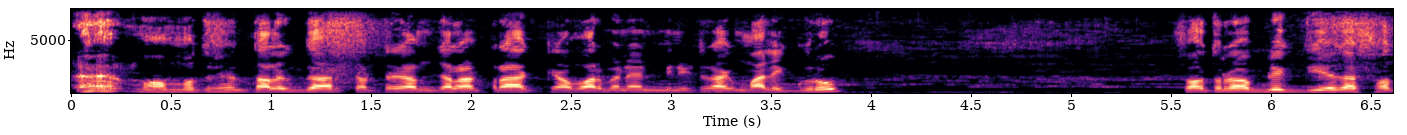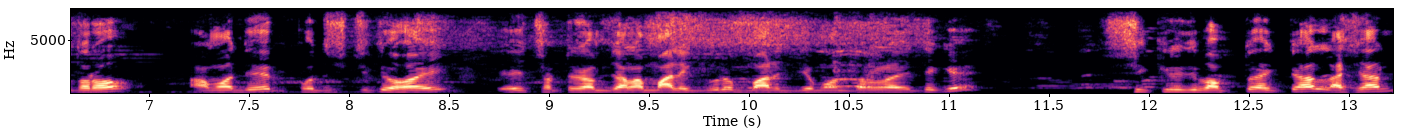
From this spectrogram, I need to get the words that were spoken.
মোহাম্মদ হোসেন তালুকদার, চট্টগ্রাম জেলা truck government and mini truck মালিক গ্রুপ, সতেরো অব্লিক দুই হাজার সতেরো। আমাদের প্রতিষ্ঠিত হয় এই চট্টগ্রাম জেলা মালিক গ্রুপ বাণিজ্য মন্ত্রণালয় থেকে স্বীকৃতিপ্রাপ্ত একটা লাইসেন্স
